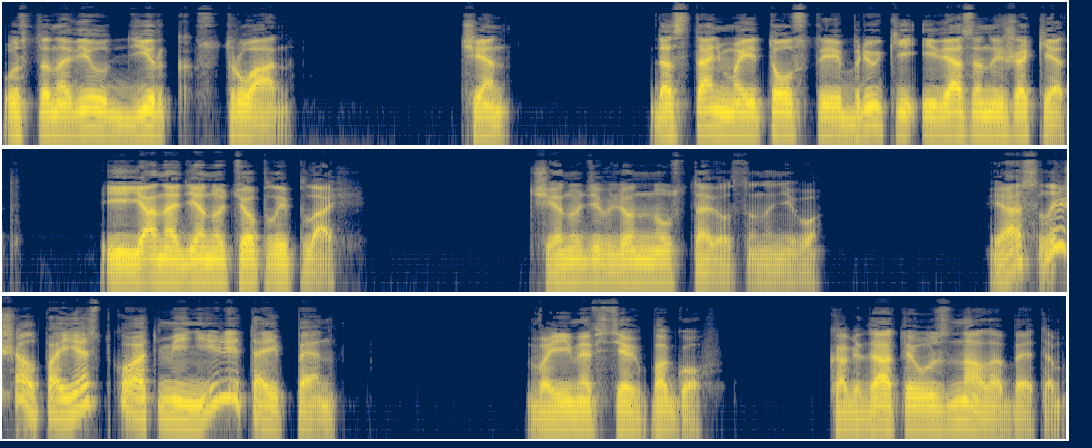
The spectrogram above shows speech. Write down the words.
установил Дирк Струан. Чен, достань мои толстые брюки и вязаный жакет, и я надену теплый плащ. Чен удивленно уставился на него. — Я слышал, поездку отменили, Тайпен. — Во имя всех богов. Когда ты узнал об этом?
